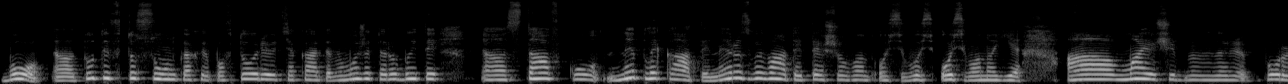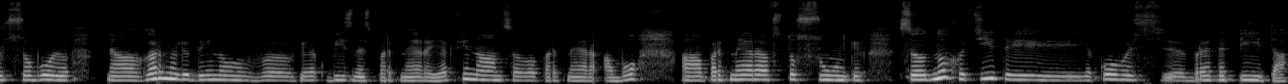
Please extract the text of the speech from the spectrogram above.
Бо а, тут і в стосунках, і повторюються карти, ви можете робити а, ставку, не плекати, не розвивати те, що вон, ось, ось, ось воно є, а маючи поруч з собою а, гарну людину в, як бізнес-партнера, як фінансового партнера, або а, партнера в стосунках, все одно хотіти якогось е, Бреда Піта.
